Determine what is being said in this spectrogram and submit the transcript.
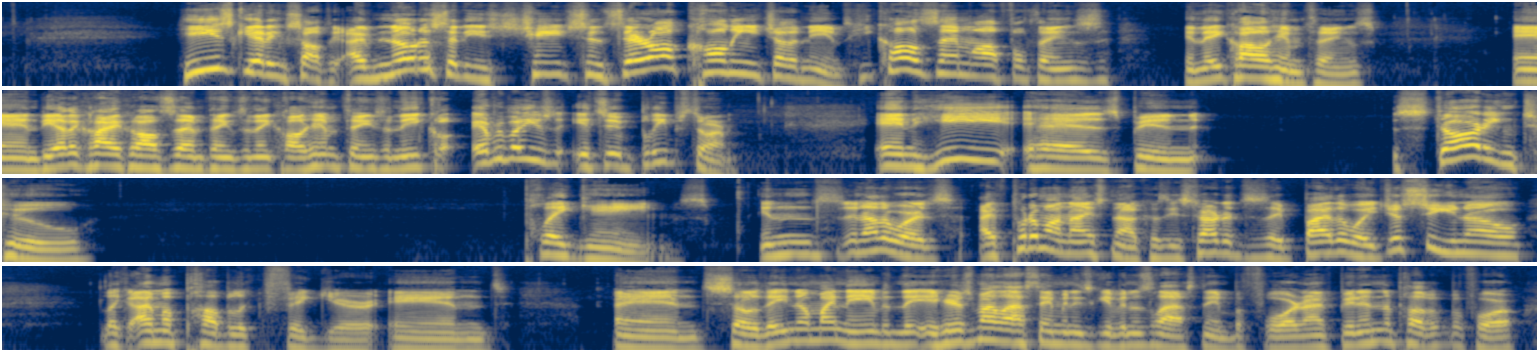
he's getting salty. I've noticed that he's changed since they're all calling each other names. He calls them awful things, and they call him things, and the other guy calls them things, and they call him things, and he call everybody's. It's a bleep storm, and he has been starting to play games. In in other words, I've put him on ice now because he started to say, by the way, just so you know, like I'm a public figure and and so they know my name and they, here's my last name and he's given his last name before and I've been in the public before.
